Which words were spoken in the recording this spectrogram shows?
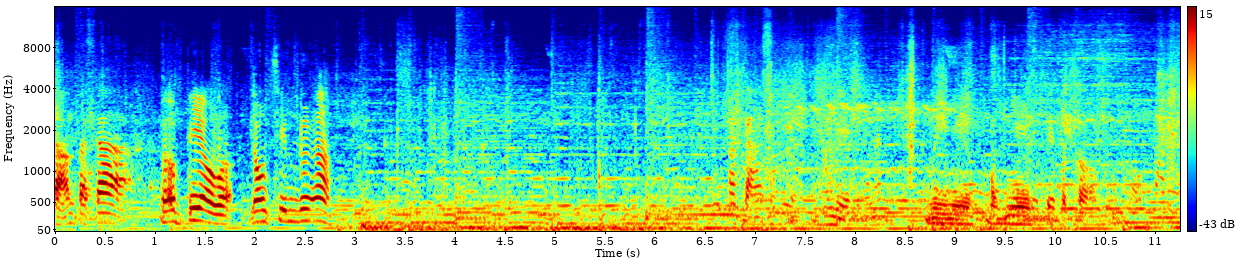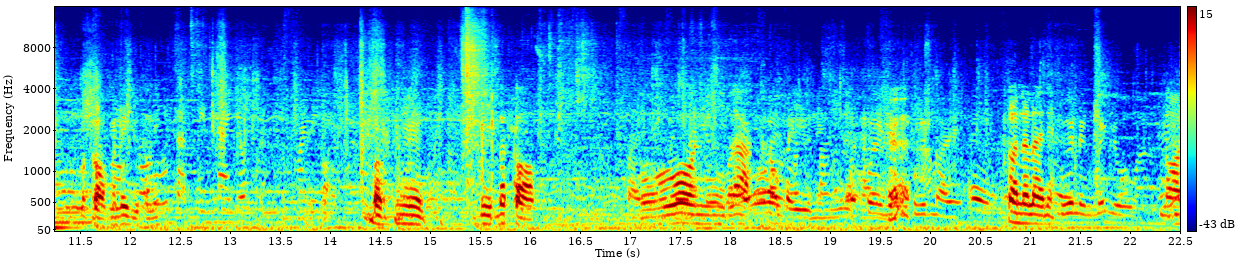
สามตะกร้าเปรี้ยวอะลองชิมดูอะ ภาคกลางมะเงกนะมีนี่มะเงยเป็นประกอบ ประกอบมันได้อยู่ตรงนี้ตัดสินนายกมาเลยบักเงยบีบมะกอกโอ้นี่ลากเข้าไปอยู่ในนี้เลยครับต้นอะไรเนี่ยมือหนึ่งไม่อยู่นอน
